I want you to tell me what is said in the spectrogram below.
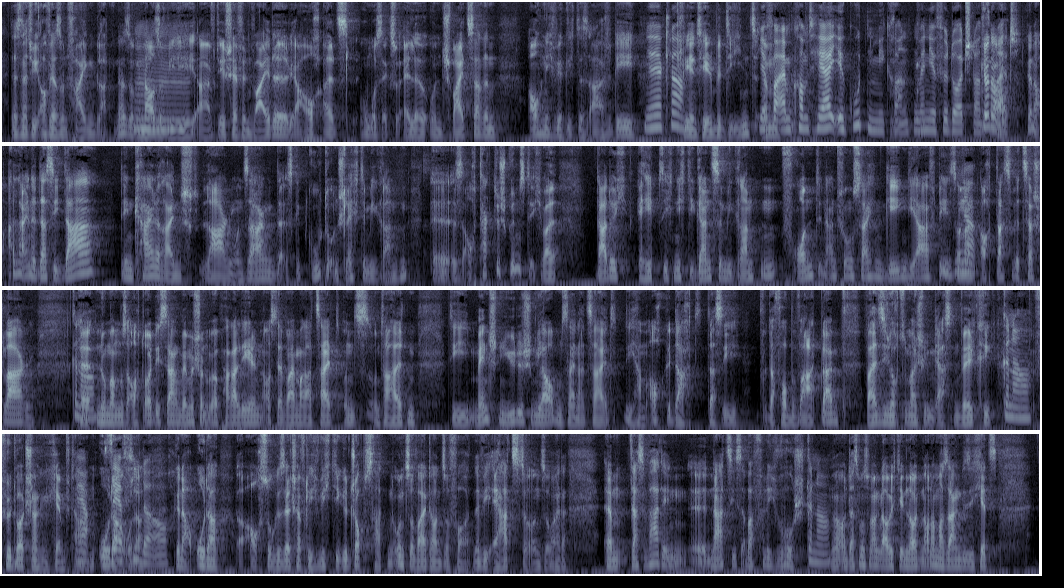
Das ist natürlich auch wieder so ein Feigenblatt. Ne? So genauso mm. wie die AfD-Chefin Weidel ja auch als Homosexuelle und Schweizerin auch nicht wirklich das AfD-Klientel ja, bedient. Ja, ähm, vor allem kommt her, ihr guten Migranten, wenn ihr für Deutschland genau, seid. Genau, alleine, dass sie da den Keil reinschlagen und sagen, es gibt gute und schlechte Migranten, äh, ist auch taktisch günstig, weil dadurch erhebt sich nicht die ganze Migrantenfront in Anführungszeichen gegen die AfD, sondern ja. auch das wird zerschlagen. Genau. Äh, nur man muss auch deutlich sagen, wenn wir schon über Parallelen aus der Weimarer Zeit uns unterhalten, die Menschen jüdischen Glaubens seiner Zeit, die haben auch gedacht, dass sie davor bewahrt bleiben, weil sie doch zum Beispiel im Ersten Weltkrieg genau. für Deutschland gekämpft haben. Ja, oder, sehr viele oder, auch. Genau, oder auch so gesellschaftlich wichtige Jobs hatten und so weiter und so fort, ne, wie Ärzte und so weiter. Ähm, das war den äh, Nazis aber völlig wurscht. Genau. Ne, und das muss man, glaube ich, den Leuten auch nochmal sagen, die sich jetzt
